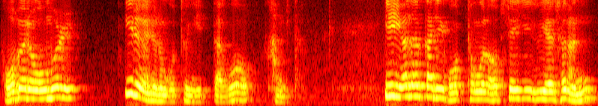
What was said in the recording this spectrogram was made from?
보배로움을 잃어야 되는 고통이 있다고 합니다. 이 여덟 가지 고통을 없애기 위해서는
